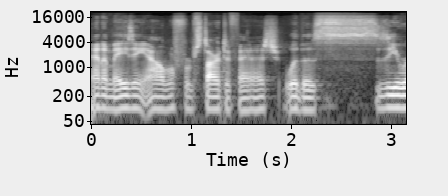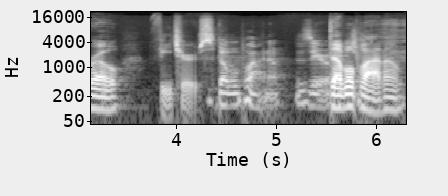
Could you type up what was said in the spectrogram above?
an amazing album from start to finish with a zero features. Double platinum, zero. Double features. platinum,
